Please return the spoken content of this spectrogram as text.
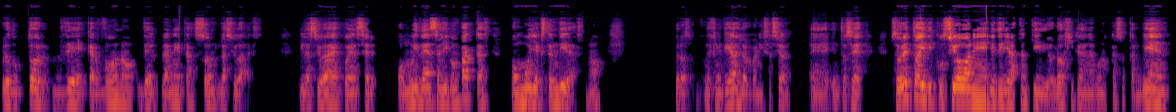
productor de carbono del planeta son las ciudades. Y las ciudades pueden ser o muy densas y compactas o muy extendidas, ¿no? Pero en definitiva es la urbanización. Eh, entonces, sobre esto hay discusiones, yo diría bastante ideológicas en algunos casos también,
